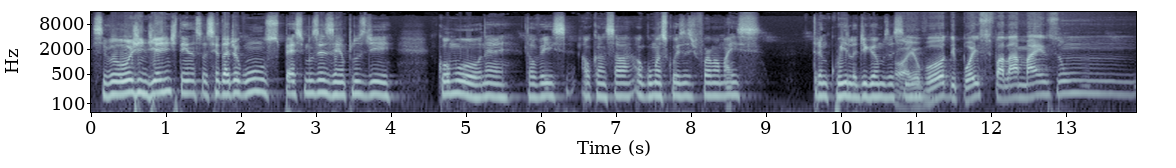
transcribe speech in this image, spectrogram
Se hoje em dia a gente tem na sociedade alguns péssimos exemplos de como, né, talvez alcançar algumas coisas de forma mais tranquila, digamos assim. Ó, eu vou depois falar mais um-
